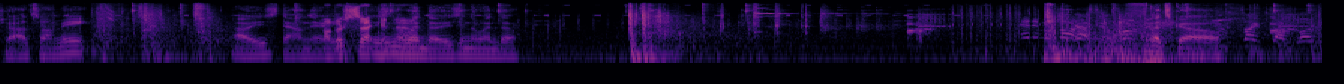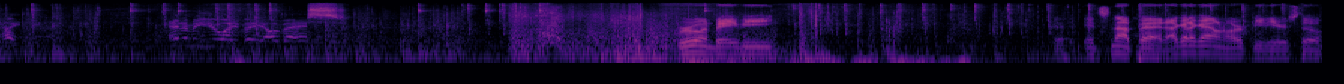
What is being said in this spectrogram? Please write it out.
Shots on me. Oh, he's down there. Oh, they're he's, second he's in the window. He's in the window. Enemy marked. Gas is moving. Let's go. New safe zone located. Enemy UAV overhead. Ruin, baby. It's not bad. I got a guy on heartbeat here still.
